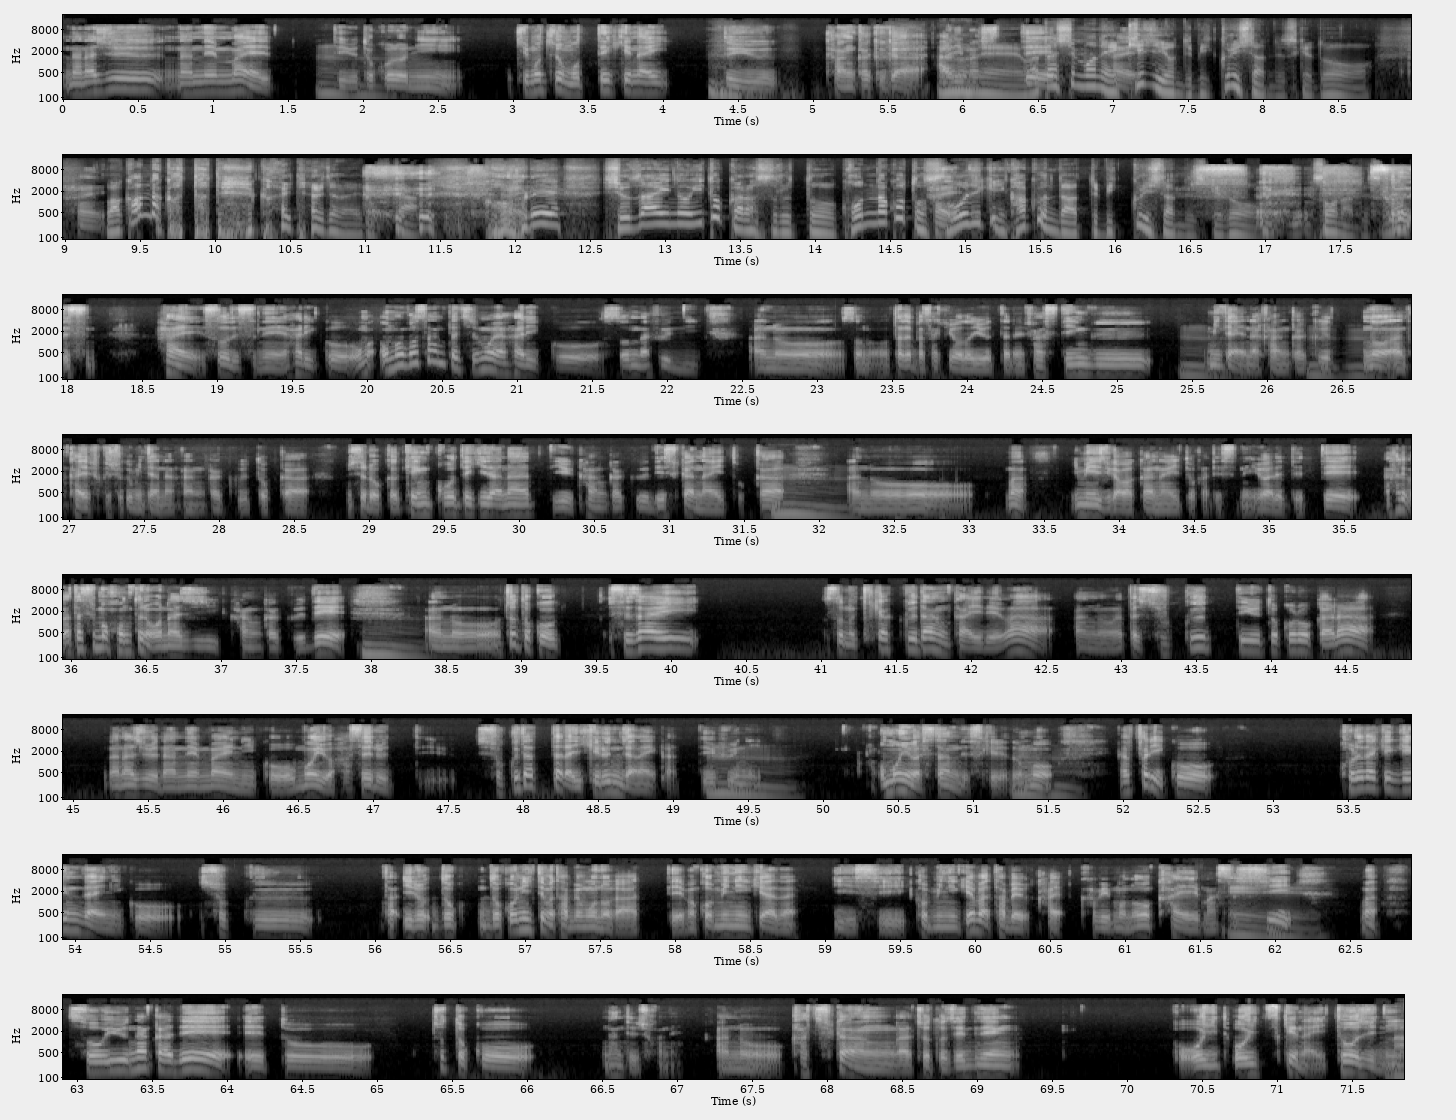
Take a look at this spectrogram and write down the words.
70何年前っていうところに気持ちを持っていけないという感覚がありまして、ね、私もね、はい記事読んでびっくりしたんですけど、はい。分かんなかったって書いてあるじゃないですか。これ、取材の意図からすると、こんなこと正直に書くんだってびっくりしたんですけど、そうなんですね。そうです。はい、そうですね。やはりこう、お孫さんたちもやはりこう、そんな風に、あの、その、例えば先ほど言ったように、ファスティングうんみたいな感覚うんうん回復食みたいな感覚とか、むしろ健康的だなっていう感覚でしかないとか、うんあの、まあ、イメージが湧かないとかですね、言われてて、やはり私も本当に同じ感覚で、うん。あの、ちょっとこう、取材、その企画段階では、あの、やっぱり食っていうところから、70何年前にこう思いを馳せるっていう、食だったらいけるんじゃないかっていうふうにん。思いはしたんですけれども、うんやっぱりこう、これだけ現代にこう、食、たいろ、ど、どこに行っても食べ物があって、まあコンビニ行けばいいし、コンビニ行けば食べ、か食べ物を買えますし、まあそういう中で、えっ、と、ちょっとこう、なんていうんでしょうかね。あの、価値観がちょっと全然、こう追い、追いつけない。当時に。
